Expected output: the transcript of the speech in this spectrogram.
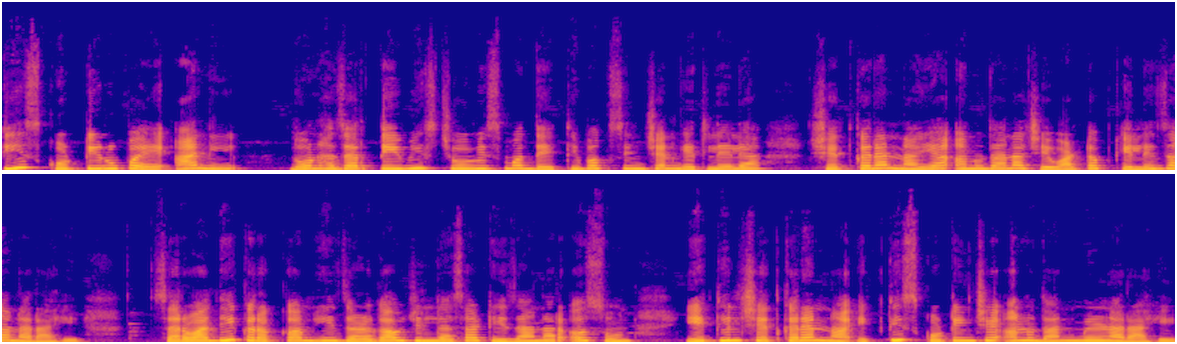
तीस कोटी रुपये आणि दोन हजार तेवीस चोवीसमध्ये ठिबक सिंचन घेतलेल्या शेतकऱ्यांना या अनुदानाचे वाटप केले जाणार आहे. सर्वाधिक रक्कम ही जळगाव जिल्ह्यासाठी जाणार असून येथील शेतकऱ्यांना एकतीस कोटींचे अनुदान मिळणार आहे.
